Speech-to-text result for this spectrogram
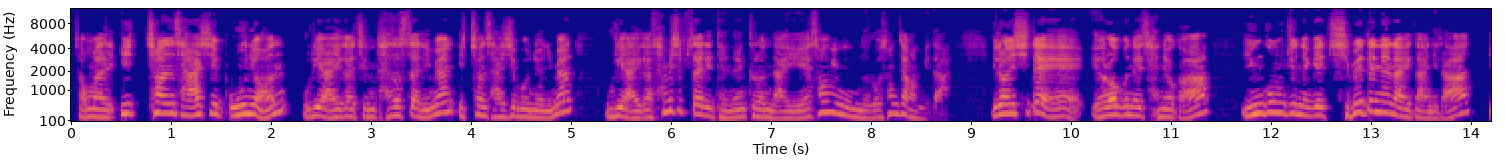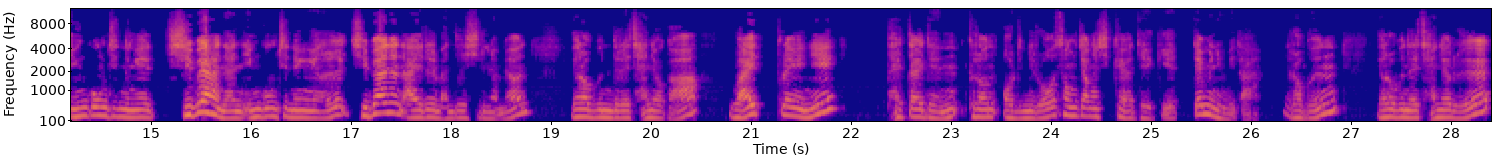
정말 2045년 우리 아이가 지금 5살이면 2045년이면 우리 아이가 30살이 되는 그런 나이에 성인으로 성장합니다. 이런 시대에 여러분의 자녀가 인공지능에 지배되는 아이가 아니라 인공지능에 지배하는 인공지능을 지배하는 아이를 만드시려면 여러분들의 자녀가 right brain이 발달된 그런 어린이로 성장시켜야 되기 때문입니다. 여러분, 여러분의 자녀를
